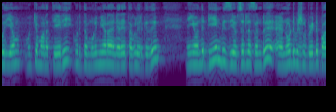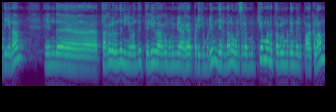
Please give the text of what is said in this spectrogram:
ஊதியம் முக்கியமான தேதி குறித்த முழுமையான நிறைய தகவல் இருக்குது. நீங்கள் வந்து டிஎன்பிசி வெப்சைட்டில் சென்று நோட்டிஃபிகேஷனில் போயிட்டு பார்த்தீங்கன்னா இந்த தகவல் வந்து நீங்கள் வந்து தெளிவாக முழுமையாக படிக்க முடியும். இருந்தாலும் ஒரு சில முக்கியமான தகவல் மட்டும் இதில் பார்க்கலாம்.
